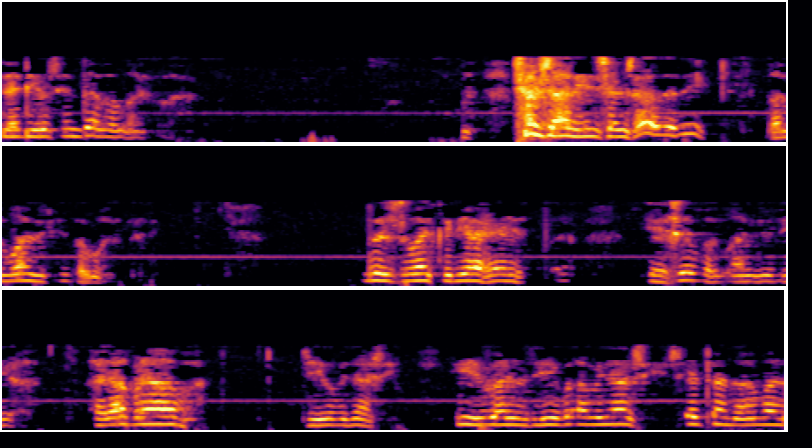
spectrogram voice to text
दियो चिंता भगवान संसार ही संसार दे भगवान ही भगवान क्रिया है, ये सब भगवान ने दिया। और अपने आप जीव विनाशी, ईश्वर जीव अविनाशी चेतन अमर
